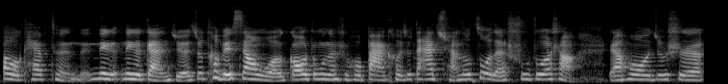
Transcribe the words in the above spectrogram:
哦，Captain，那个那个感觉就特别像我高中的时候罢课，就大家全都坐在书桌上，然后就是。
